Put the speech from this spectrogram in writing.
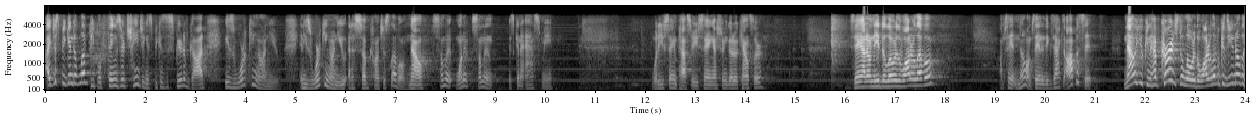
I just begin to love people. Things are changing. It's because the Spirit of God is working on you, and He's working on you at a subconscious level. Now, someone, one of, someone is going to ask me, What are you saying, Pastor? Are you saying I shouldn't go to a counselor? Saying I don't need to lower the water level? I'm saying, no, I'm saying the exact opposite. Now you can have courage to lower the water level because you know the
